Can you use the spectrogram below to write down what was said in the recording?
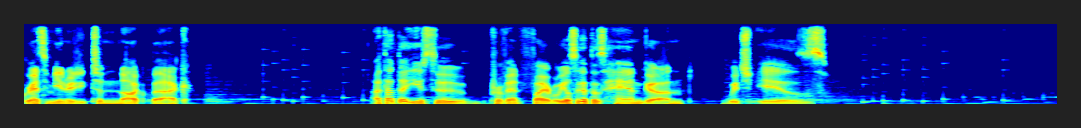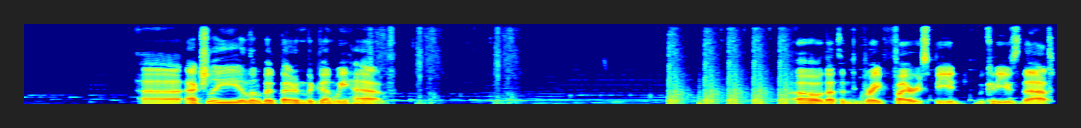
Grants immunity to knockback. I thought that used to prevent fire, but we also got this handgun, which is... Uh, actually a little bit better than the gun we have. Oh, that's a great fire speed. We could have used that.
